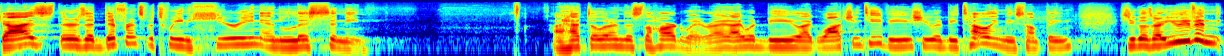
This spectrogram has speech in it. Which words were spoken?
Guys, there's a difference between hearing and listening. I had to learn this the hard way, right? I would be like watching TV, she would be telling me something. She goes, Are you even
